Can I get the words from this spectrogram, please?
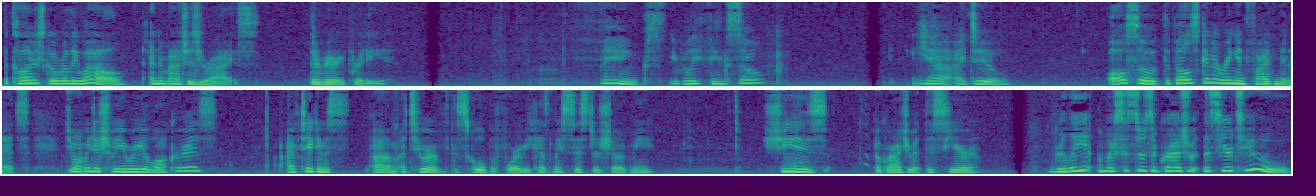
The colors go really well, and it matches your eyes. They're very pretty. Thanks. You really think so? Yeah, I do. Also, the bell's gonna ring in five minutes. Do you want me to show you where your locker is? I've taken a, um, a tour of the school before because my sister showed me. She's a graduate this year. Really? My sister's a graduate this year too.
